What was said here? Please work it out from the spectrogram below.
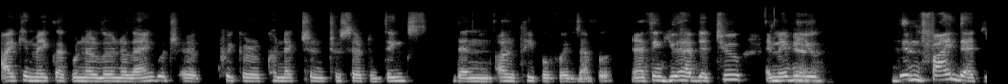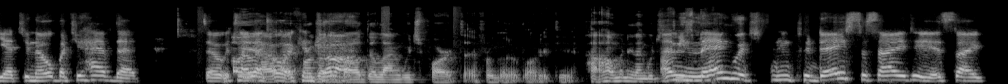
i can make like when i learn a language a quicker connection to certain things than other people for example and i think you have that too and maybe Yeah. you didn't find that yet you know but you have that so it's Oh, not yeah, like oh i, I, can forgot draw about the language part. I forgot about it. Yeah. How, how many languages? I do you mean, language in today's society, it's like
